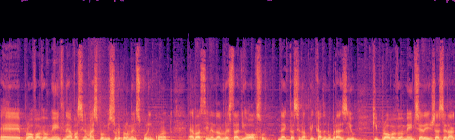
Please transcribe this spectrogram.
é, provavelmente, né, a vacina mais promissora, pelo menos por enquanto, é a vacina da Universidade de Oxford, né, que está sendo aplicada no Brasil, que provavelmente já será,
